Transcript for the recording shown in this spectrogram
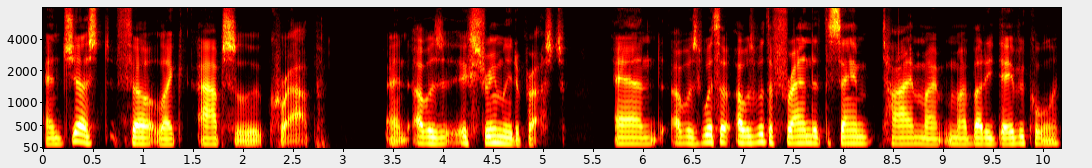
and just felt like absolute crap. And I was extremely depressed. And I was with a I was with a friend at the same time, my my buddy David Coolin.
